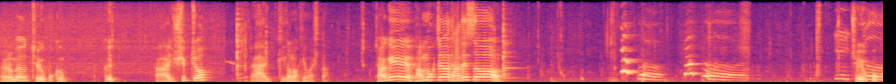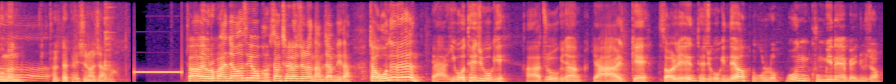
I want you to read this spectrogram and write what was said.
자, 그러면 제육볶음 끝. 아, 쉽죠? 야, 이거 기가 막히게 맛있다. 자기 밥 먹자 다 됐어. 제육볶음은 절대 배신하지 않아. 자, 여러분 안녕하세요. 밥상 차려주는 남자입니다. 자, 오늘은 야 이거 돼지고기 아주 그냥 얇게 썰린 돼지고기인데요. 이걸로 온 국민의 메뉴죠.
